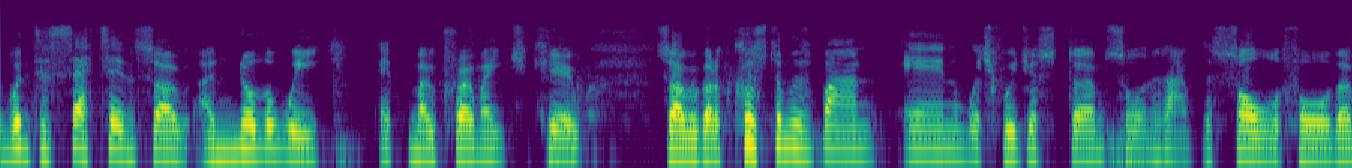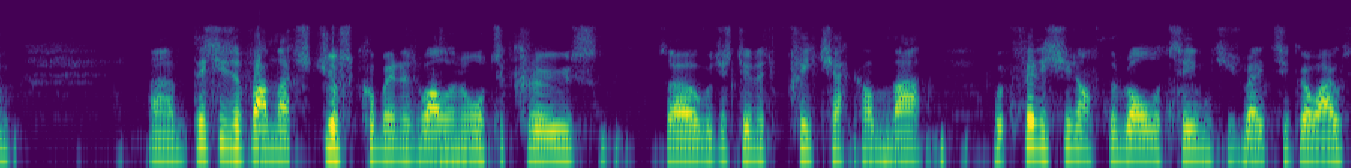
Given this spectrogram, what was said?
winter set in, so another week at Motorhome HQ. So we've got a customer's van in, which we're just um, sorting out the solar for them. Um, this is a van that's just come in as well, an Auto Cruise. So we're just doing a pre-check on that. We're finishing off the Roller Team, which is ready to go out.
